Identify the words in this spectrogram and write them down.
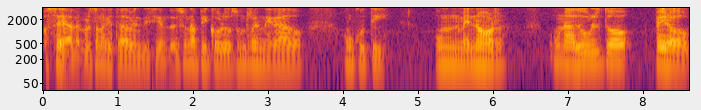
o sea, la persona que estaba bendiciendo, es un apicoros, un renegado, un cutí, un menor, un adulto, pero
